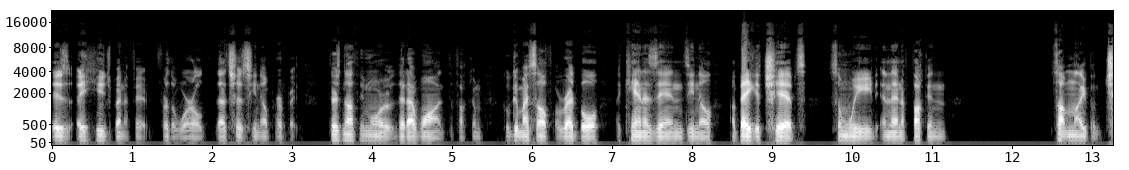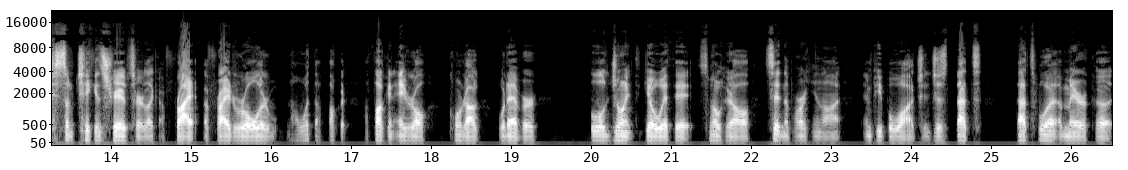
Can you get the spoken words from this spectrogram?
is a huge benefit for the world. That's just, you know, perfect. There's nothing more that I want to fucking go get myself a Red Bull, a can of Zyns, you know, a bag of chips, some weed, and then a fucking something like just some chicken strips or like a fried a fried roll or no, what the fuck, a fucking egg roll, corn dog, whatever, a little joint to go with it, smoke it all, sit in the parking lot, and people watch. And just that's that's what America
